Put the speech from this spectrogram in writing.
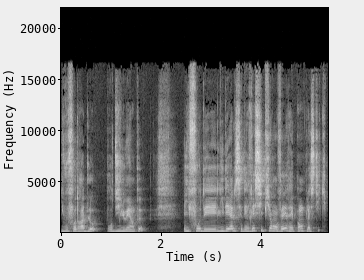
il vous faudra de l'eau pour diluer un peu. Et il faut des. L'idéal, c'est des récipients en verre et pas en plastique.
